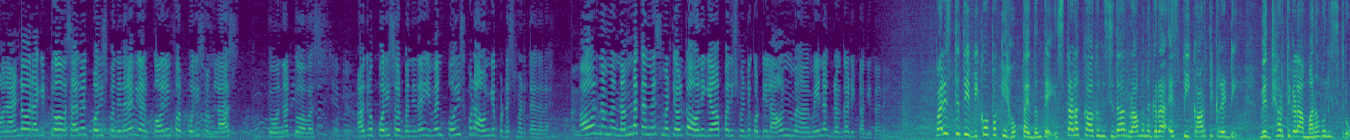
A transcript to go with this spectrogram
ಅವ್ನ ಹ್ಯಾಂಡ್ ಓವರ್ ಆಗಿ ಟೂ ಅವರ್ಸ್ ಆದ್ಮೇಲೆ ಪೊಲೀಸ್ ಬಂದಿದ್ದಾರೆ. We are calling for police from last two one two hours ಆದ್ರೂ ಪೊಲೀಸ್ ಅವ್ರು ಬಂದಿದ್ದಾರೆ. ಈವನ್ ಪೊಲೀಸ್ ಕೂಡ ಅವ್ನಿಗೆ ಪ್ರೊಟೆಸ್ಟ್ ಮಾಡ್ತಾ ಇದ್ದಾರೆ. ಅವ್ರು ನಮ್ಮ ನಮ್ಮನ್ನ ಕನ್ವಿನ್ಸ್ ಮಾಡ್ತೀವಿ ಹೊರತು ಅವನಿಗೆ ಯಾವ ಪನಿಷ್ಮೆಂಟ್ ಕೊಟ್ಟಿಲ್ಲ. ಅವ್ನು ಮೇನ್ ಆಗಿ ಡ್ರಗ್ ಅಡಿಕ್ಟ್ ಆಗಿದ್ದಾನೆ. ಪರಿಸ್ಥಿತಿ ವಿಕೋಪಕ್ಕೆ ಹೋಗ್ತಾ ಇದ್ದಂತೆ ಸ್ಥಳಕ್ಕಾಗಮಿಸಿದ ರಾಮನಗರ ಎಸ್ಪಿ ಕಾರ್ತಿಕ್ ರೆಡ್ಡಿ ವಿದ್ಯಾರ್ಥಿಗಳ ಮನವೊಲಿಸಿದ್ರು.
